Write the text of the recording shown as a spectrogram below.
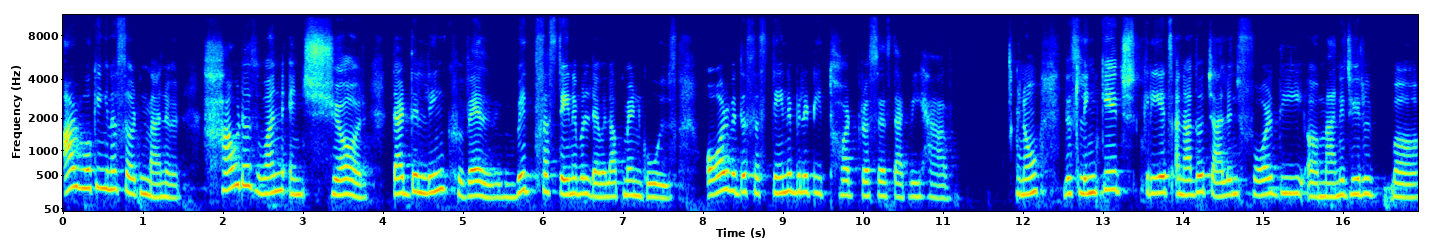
are working in a certain manner. How does one ensure that they link well with sustainable development goals or with the sustainability thought process that we have? you know this linkage creates another challenge for the uh, managerial uh,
